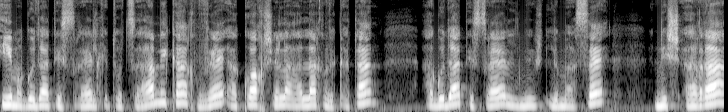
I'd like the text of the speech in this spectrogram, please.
עם אגודת ישראל כתוצאה מכך, והכוח שלה הלך וקטן. אגודת ישראל למעשה נשארה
